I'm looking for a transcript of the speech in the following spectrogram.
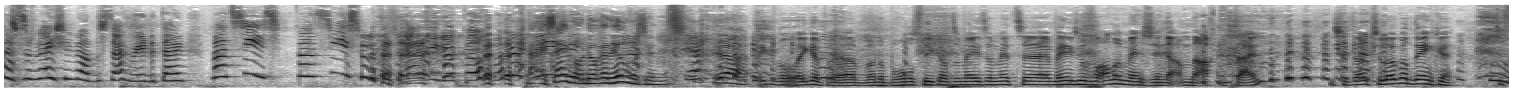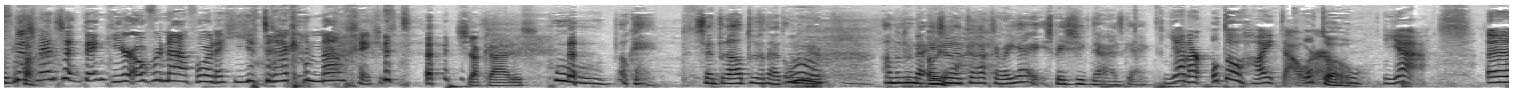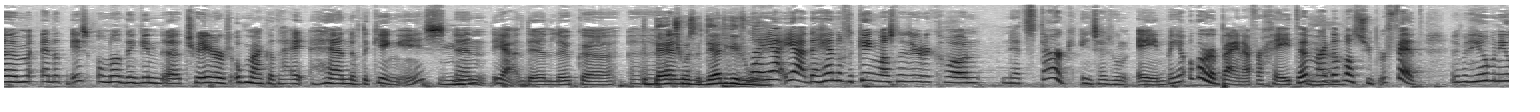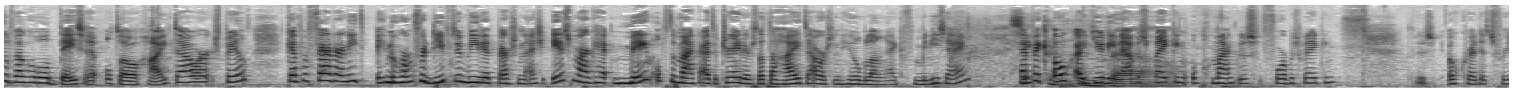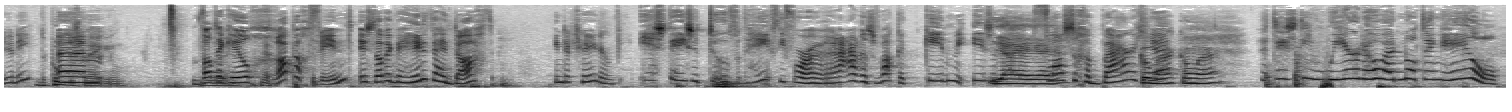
Dat is vrij gênant. Dan sta ik weer in de tuin. Wat zies? Omdat je niet wil komen. Ja, en zij woont nog in Hilversum. Ja, ik, bedoel, ik heb uh, woon op 100 vierkante meter met uh, weet niet hoeveel andere mensen in de, mijn achtertuin. Die zitten ook, zullen ook wel denken. Dus mensen, denk hierover na voordat je je draak een naam geeft. Jakaris. Oeh, oké. Centraal terug naar het onderwerp. Annaluna, is Oh, ja. er een karakter waar jij specifiek naar uitkijkt? Ja, naar Otto Hightower. Otto. Ja. Ehm, en dat is omdat ik in de trailers opmaak dat hij Hand of the King is. En ja, de leuke... eh, The badge hand- was the derde giveaway. Nou ja, ja, de Hand of the King was natuurlijk gewoon net Stark in seizoen 1. Ben je ook alweer bijna vergeten, maar Ja. dat was super vet. En ik ben heel benieuwd welke rol deze Otto Hightower speelt. Ik heb me verder niet enorm verdiept in wie dit personage is, maar ik heb meen op te maken uit de trailers dat de Hightowers een heel belangrijke familie zijn. Heb ik ook uit jullie Wel. nabespreking opgemaakt, dus voorbespreking. Dus ook credits voor jullie. De poepbespreking. Wat ik heel grappig vind, is dat ik de hele tijd dacht in de trailer: wie is deze dude? Wat heeft hij voor een rare zwakke kin? Wie is het? Ja, ja, ja, ja. Vlassige baardje. Kom maar, kom maar. Het is die weirdo uit Notting Hill.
